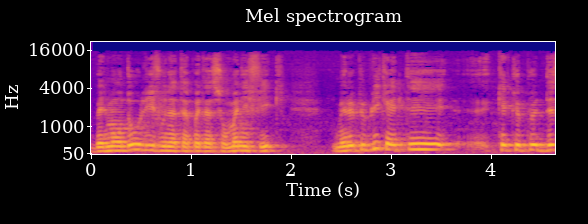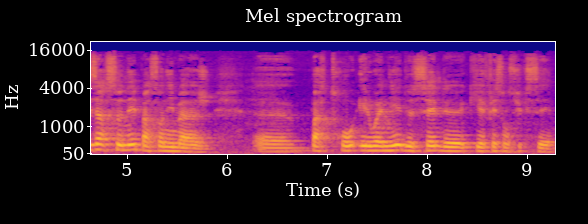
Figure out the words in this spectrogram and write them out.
Belmondo livre une interprétation magnifique, mais le public a été quelque peu désarçonné par son image, euh, par trop éloignée de celle qui a fait son succès.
